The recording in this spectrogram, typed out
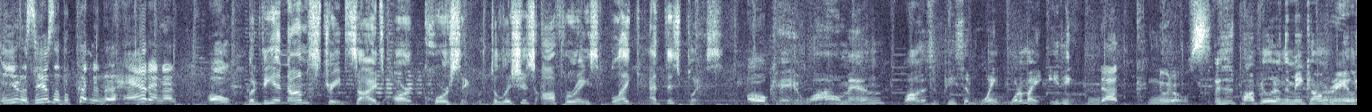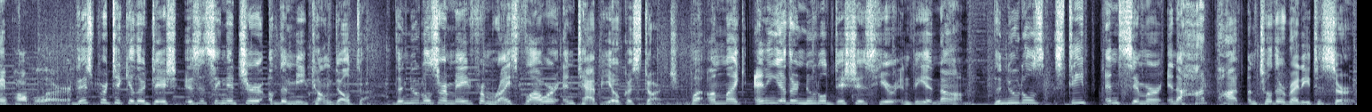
He used scissors to cut in the head and then. Oh, But Vietnam's street sides are coursing with delicious offerings like at this place. Okay, wow, man. Wow, that's a piece of wing. What am I eating? duck noodles. Is this popular in the Mekong? Really popular. This particular dish is a signature of the Mekong Delta. The noodles are made from rice flour and tapioca starch, but unlike any other noodle dishes here in Vietnam, the noodles steep and simmer in a hot pot until they're ready to serve,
